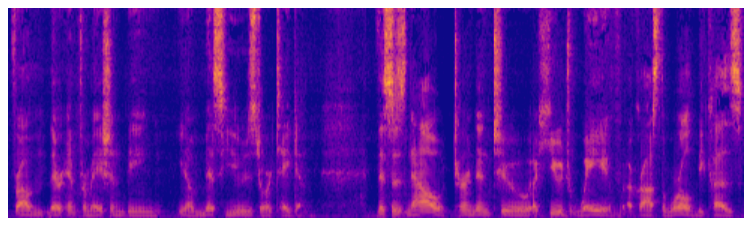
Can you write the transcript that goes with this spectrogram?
from their information being, you know, misused or taken this has now turned into a huge wave across the world because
